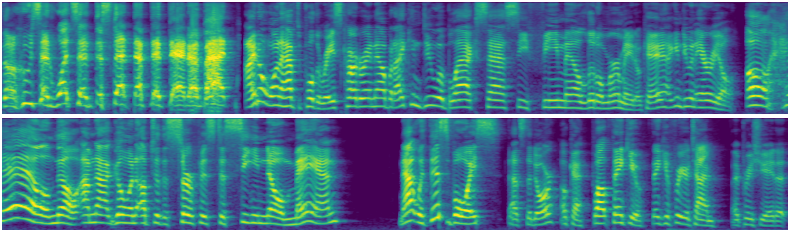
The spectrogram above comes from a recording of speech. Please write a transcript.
The who said what said this that that that that uh, bat. I don't want to have to pull the race card right now, but I can do a black sassy female Little Mermaid. Okay, I can do an Ariel. Oh hell no! I'm not going up to the surface to see no man. Not with this voice. That's the door. Okay. Well, thank you. Thank you for your time. I appreciate it.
